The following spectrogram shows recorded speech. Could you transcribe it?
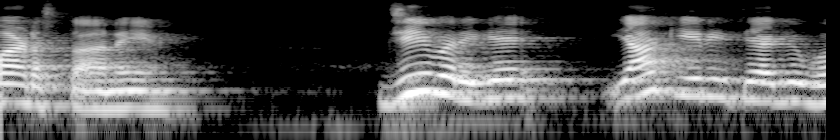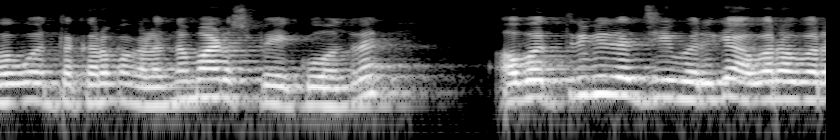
ಮಾಡಿಸ್ತಾನೆ. ಜೀವರಿಗೆ ಯಾಕೆ ಈ ರೀತಿಯಾಗಿ ಭಗವಂತ ಕರ್ಮಗಳನ್ನು ಮಾಡಿಸ್ಬೇಕು ಅಂದರೆ ಅವ ತ್ರಿವಿಧ ಜೀವರಿಗೆ ಅವರವರ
